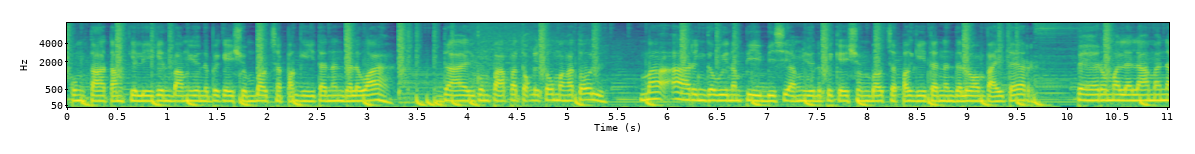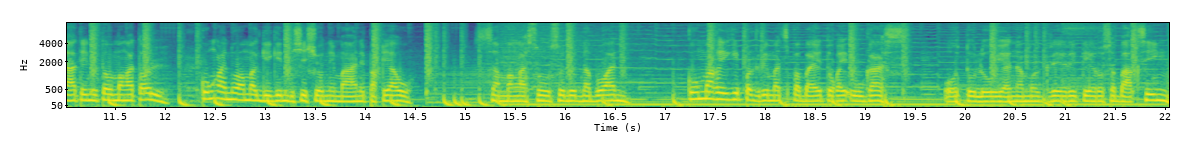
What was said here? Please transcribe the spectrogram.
kung tatangkilikin ba ang unification bout sa pagitan ng dalawa. Dahil kung papatok ito mga tol, maaaring gawin ng PBC ang unification bout sa pagitan ng dalawang fighter. Pero malalaman natin ito mga tol kung ano ang magiging desisyon ni Manny Pacquiao sa mga susunod na buwan. Kung makikipag-rematch pa ba ito kay Ugas o tuluyan na magre-retiro sa boxing.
